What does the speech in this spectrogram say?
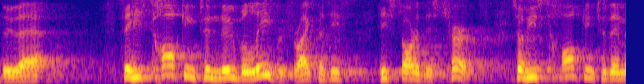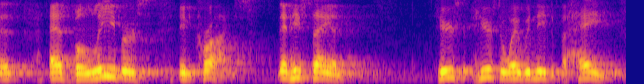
do that. See, he's talking to new believers, right? Because he's he started this church. So he's talking to them as, as believers in Christ. And he's saying, here's, here's the way we need to behave.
